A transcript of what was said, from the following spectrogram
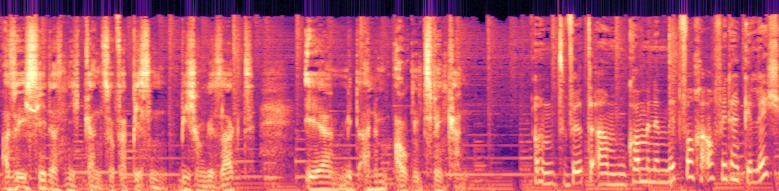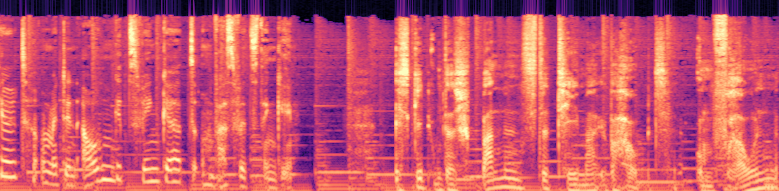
Also ich sehe das nicht ganz so verbissen, wie schon gesagt, eher mit einem Augenzwinkern. Und wird am kommenden Mittwoch auch wieder gelächelt und mit den Augen gezwinkert? Um was wird's denn gehen? Es geht um das spannendste Thema überhaupt, um Frauen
